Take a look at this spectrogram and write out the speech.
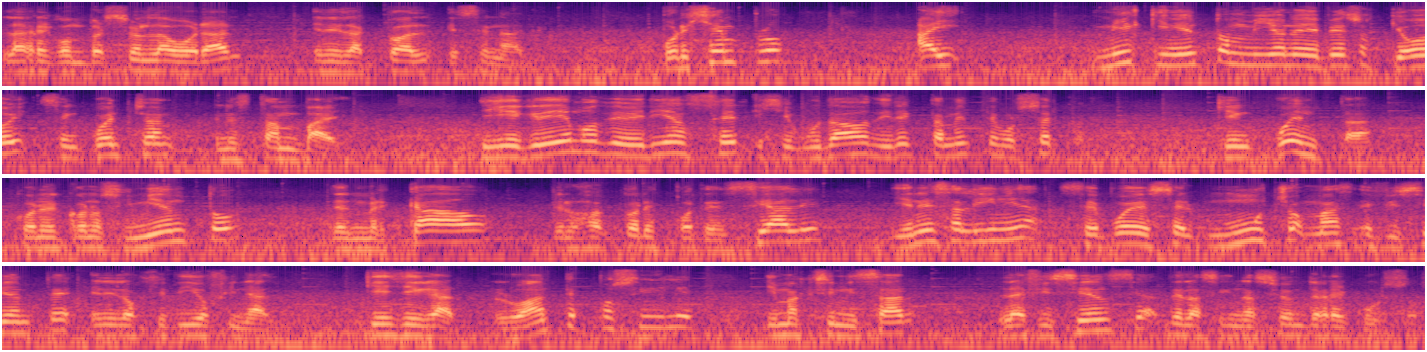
la reconversión laboral en el actual escenario. Por ejemplo, hay 1.500 millones de pesos que hoy se encuentran en stand-by y que creemos deberían ser ejecutados directamente por Cercotec, quien cuenta con el conocimiento del mercado, de los actores potenciales y en esa línea se puede ser mucho más eficiente en el objetivo final, que es llegar lo antes posible y maximizar la eficiencia de la asignación de recursos.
